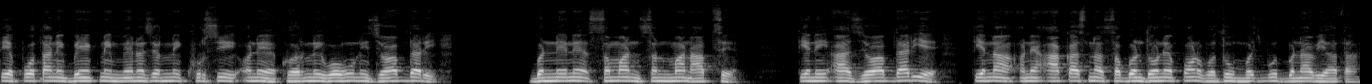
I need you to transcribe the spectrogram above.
તે પોતાની બેંકની મેનેજરની ખુરશી અને ઘરની વહુની જવાબદારી બંનેને સમાન સન્માન આપશે. તેની આ જવાબદારીએ તેના અને આકાશના સંબંધોને પણ વધુ મજબૂત બનાવ્યા હતા.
